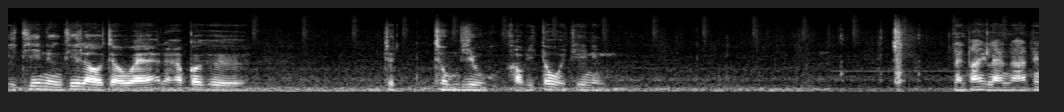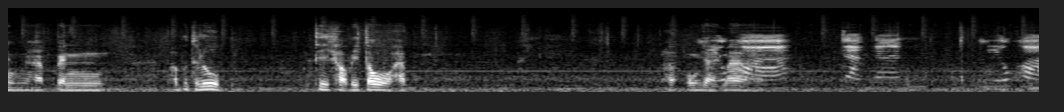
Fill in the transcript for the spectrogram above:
อีกที่หนึ่งที่เราจะแวะนะครับก็คือ ชมวิวเขาพิโต้อีกที่หนึ่งแลนด์มาร์คอีกแลนด์นาร์หนึ่งนะครับ เป็นพระพุทธรูปที่เขาพิโต้ครับพระองค์ใหญ่มากครับ เลี้ยวขวาจากนั้น เลี้ยวขวา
